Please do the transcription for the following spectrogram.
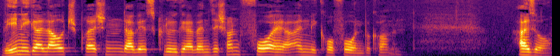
weniger laut sprechen, da wäre es klüger, wenn sie schon vorher ein Mikrofon bekommen. Also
